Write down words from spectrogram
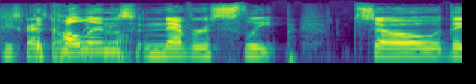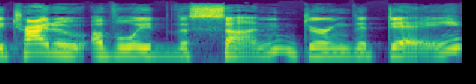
these guys the sleep Cullens never sleep. So they try to avoid the sun during the day.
